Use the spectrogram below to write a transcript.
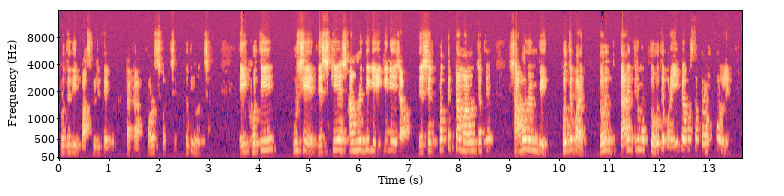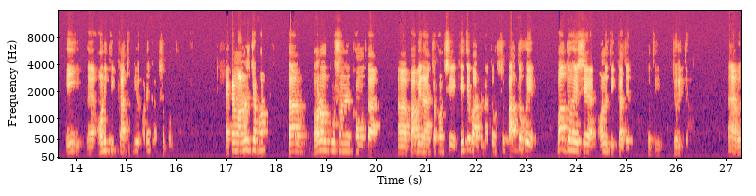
প্রতিদিন পাঁচ কোটি টাকা খরচ হচ্ছে ক্ষতি হচ্ছে। এই ক্ষতি পুষিয়ে দেশকে সামনের দিকে এগিয়ে নিয়ে যাওয়া দেশের প্রত্যেকটা মানুষ যাতে স্বাবলম্বী হতে পারে দারিদ্র্য মুক্ত হতে পারে এই ব্যবস্থা গ্রহণ করলে এই অনৈতিক কাজগুলি অনেকাংশে বন্ধ। একটা মানুষ যখন তার ভরণ পোষণের ক্ষমতা পাবে না যখন সে খেতে পারবে না তখন সে বাধ্য হয়ে বাধ্য হয়ে সে অনৈতিক কাজের প্রতি জড়িত হয় হ্যাঁ, এবং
